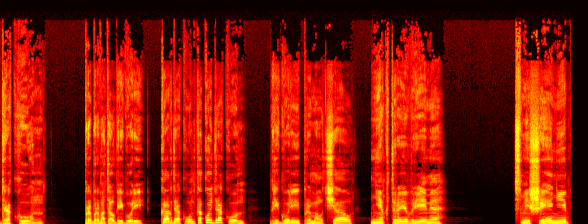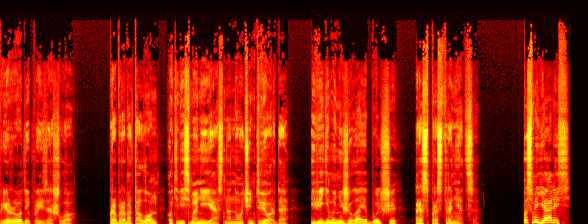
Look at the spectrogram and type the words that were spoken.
дракон», — пробормотал Григорий. «Как дракон? Какой дракон?» Григорий промолчал некоторое время. Смешение природы произошло. Пробормотал он, хоть и весьма неясно, но очень твердо, и, видимо, не желая больше распространяться. Посмеялись,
